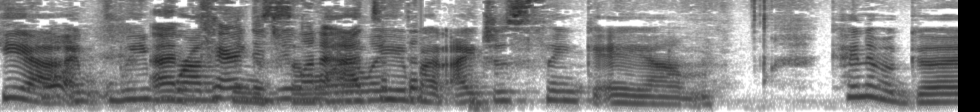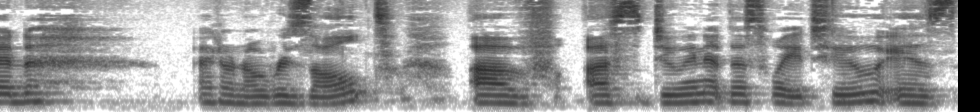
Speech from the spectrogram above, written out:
Yeah, cool. I, we um, run Karen, things similarly, but I just think a um, kind of a good I don't know, result of us doing it this way too is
